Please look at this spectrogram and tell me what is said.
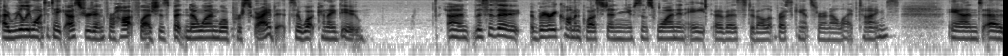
I really want to take estrogen for hot flashes, but no one will prescribe it. So what can I do? Um, this is a, a, very common question, you know, since one in eight of us develop breast cancer in our lifetimes. And uh,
